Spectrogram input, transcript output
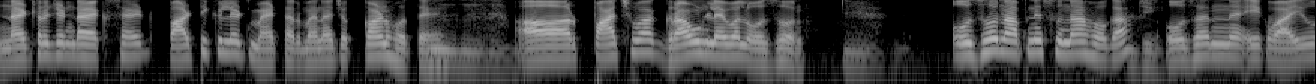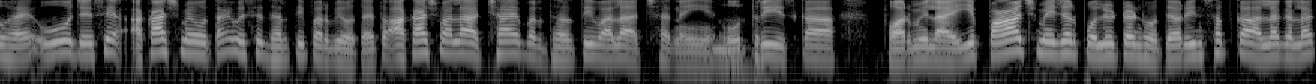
nitrogen dioxide particulate matter माना जो कण होते हैं हम्म, हम्म, हम्म। और पांचवा ग्राउंड लेवल ओजोन ओजोन आपने सुना होगा ओजोन एक वायु है वो जैसे आकाश में होता है वैसे धरती पर भी होता है। तो आकाश वाला अच्छा है पर धरती वाला अच्छा नहीं है। ओ थ्री इसका फॉर्मूला है। ये पाँच मेजर पोल्यूटेंट होते हैं और इन सब का अलग अलग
